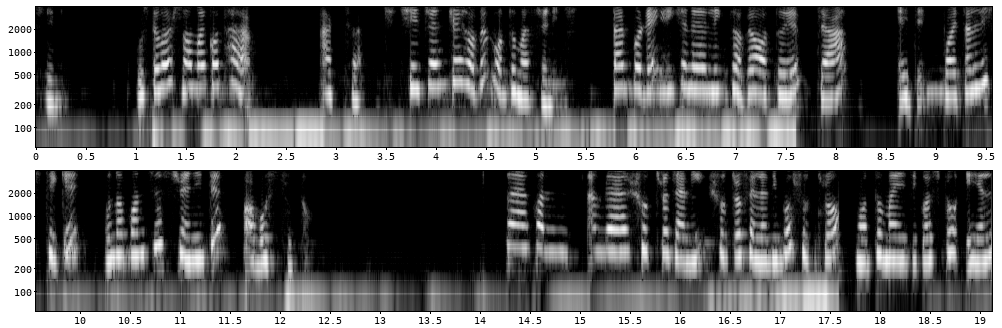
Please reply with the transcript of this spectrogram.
শ্রেণি। বুঝতে পারছ আমার কথা? আচ্ছা সেই শ্রেণীটাই হবে মধ্যমা শ্রেণি। তারপরে এখানে লিখতে হবে অতএব যা এই যে পঁয়তাল্লিশ থেকে উনপঞ্চাশ শ্রেণীতে অবস্থিত। তো এখন আমরা সূত্র জানি, সূত্র ফেলে দিব সূত্র মধ্যমা is equals to L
